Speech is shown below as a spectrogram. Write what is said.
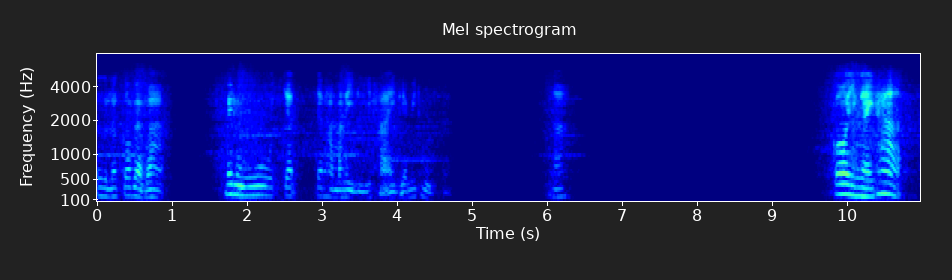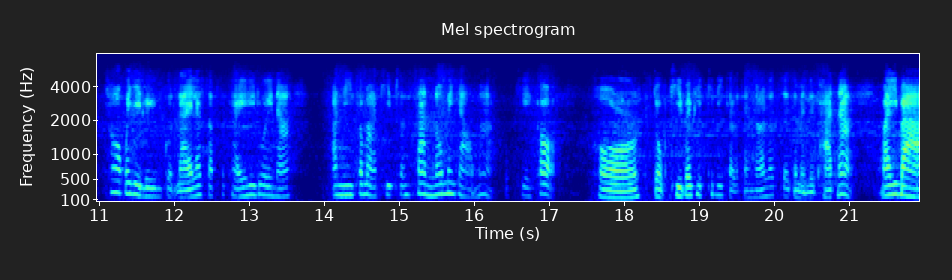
เออ แล้วก็แบบว่า ไม่รู้จะจะทำอะไรดีหาไอเดียไม่ถูกนะ ก็ยังไงถ้า ชอบก็อย่าลืมกดไลค์และ Subscribe ให้ด้วยนะ อันนี้ก็มาคลิปสั้นๆ เนาะไม่ยาวมาก โอเคก็ขอจบคลิปไว้เพียงแค่นี้กันแล้วกันเนาะแล้วเจอกันใหม่ในพาร์ทหน้าบายบา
